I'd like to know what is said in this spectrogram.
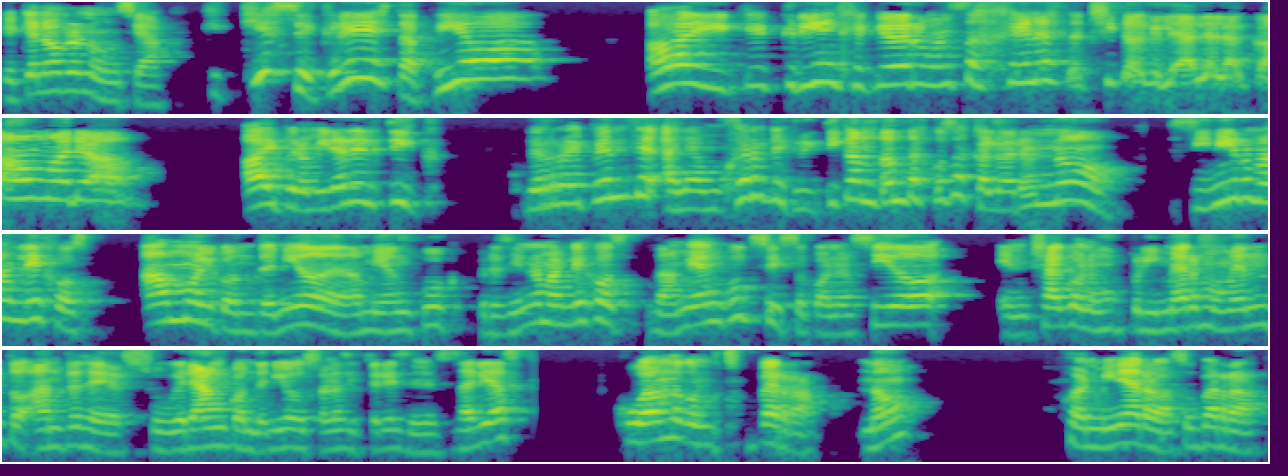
que qué no pronuncia, que qué se cree esta piba, ay, qué cringe, qué vergüenza ajena esta chica que le habla a la cámara, ay, pero mirar el tic, de repente a la mujer le critican tantas cosas que al varón no. Sin ir más lejos, amo el contenido de Damián Cook, pero sin ir más lejos, Damián Cook se hizo conocido en Chaco en un primer momento, antes de su gran contenido que son las historias innecesarias, jugando con su perra, ¿no? Con Minerva, su perra.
